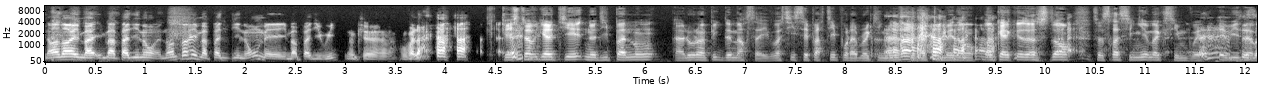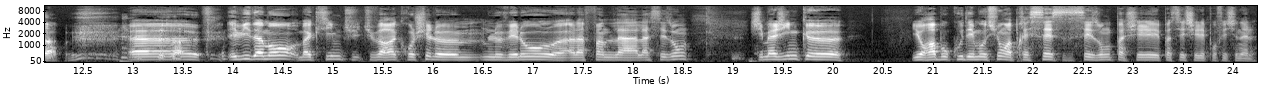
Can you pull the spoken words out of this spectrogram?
non, non, non, il m'a, il m'a pas dit non. Non, non, il m'a pas dit non, mais il m'a pas dit oui. Donc voilà. Christophe Galtier ne dit pas non à l'Olympique de Marseille. Voici, c'est parti pour la breaking news qui va tomber dans, dans quelques instants. Ce sera signé Maxime Bouet, évidemment. Évidemment, Maxime, tu, tu vas raccrocher le, le vélo à la fin de la, saison. J'imagine que il y aura beaucoup d'émotions après 16 saisons passées, chez les professionnels.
